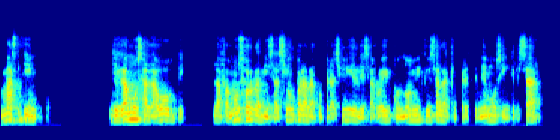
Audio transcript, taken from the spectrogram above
más tiempo. Llegamos a la OCDE. la famosa Organización para la Cooperación y el Desarrollo Económico, es a la que pretendemos ingresar.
